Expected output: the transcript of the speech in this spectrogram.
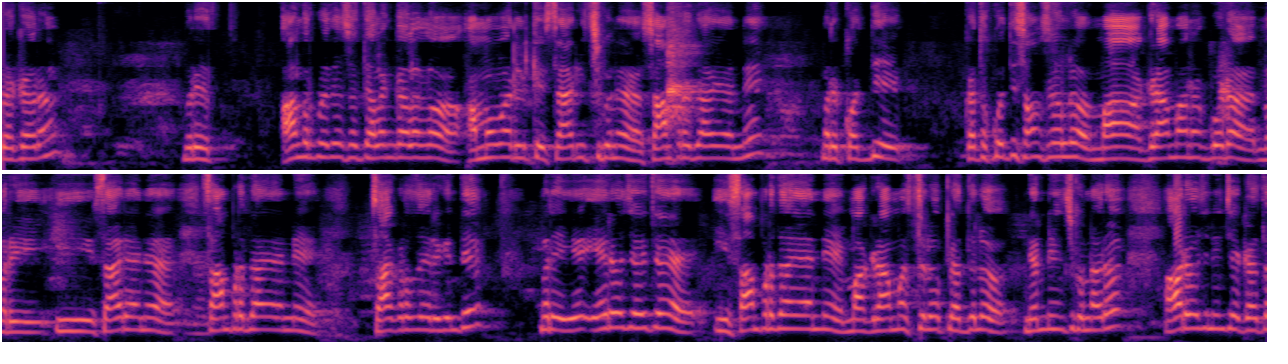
ప్రకారం మరి ఆంధ్రప్రదేశ్ తెలంగాణలో అమ్మవార్లకి సారించుకునే సాంప్రదాయాన్ని మరి కొద్ది గత కొద్ది సంవత్సరాల్లో మా గ్రామానికి కూడా మరి ఈ సారి అనే సాంప్రదాయాన్ని చాకడం జరిగింది. మరి ఏ ఏ రోజైతే ఈ సాంప్రదాయాన్ని మా గ్రామస్తులు పెద్దలు నిర్ణయించుకున్నారో ఆ రోజు నుంచే గత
